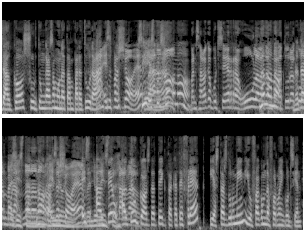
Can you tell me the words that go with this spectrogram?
del cos surt un gas amb una temperatura... Ah, és per això, eh? Sí, és Clar, per això, no, no. Pensava que potser regula la No, no, no. temperatura No te'n corporal. vagis no, no, no, no és lluny. això, eh? És el teu, Val, el teu cos detecta que té fred i estàs dormint i ho fa com de forma inconscient.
